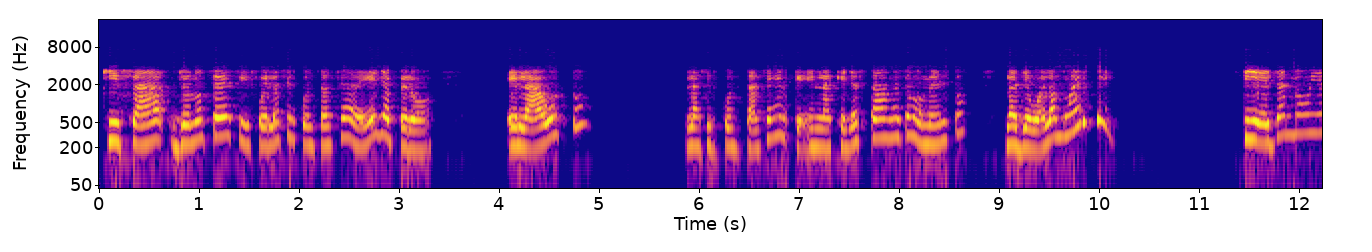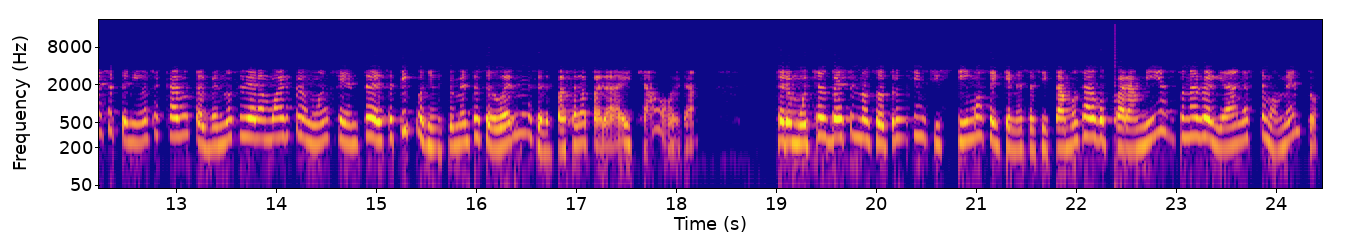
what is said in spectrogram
Quizá, yo no sé si fue la circunstancia de ella, pero el auto, la circunstancia en, el que, en la que ella estaba en ese momento, la llevó a la muerte. Si ella no hubiese tenido ese carro, tal vez no se hubiera muerto en un accidente de ese tipo, simplemente se duerme, se le pasa la parada y chao, ¿verdad? pero muchas veces nosotros insistimos en que necesitamos algo. Para mí es una realidad en este momento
